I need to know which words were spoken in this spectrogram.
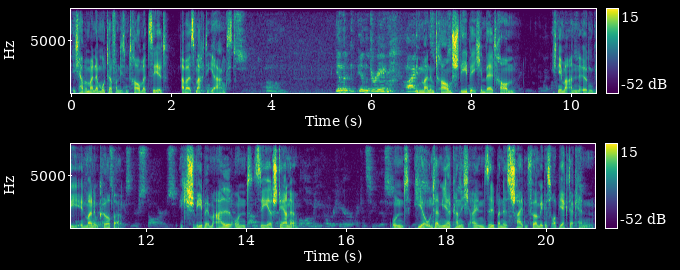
Ich habe meiner Mutter von diesem Traum erzählt, aber es machte ihr Angst. In meinem Traum schwebe ich im Weltraum. Ich nehme an, irgendwie in meinem Körper. Ich schwebe im All und sehe Sterne. Und hier unter mir kann ich ein silbernes, scheibenförmiges Objekt erkennen.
